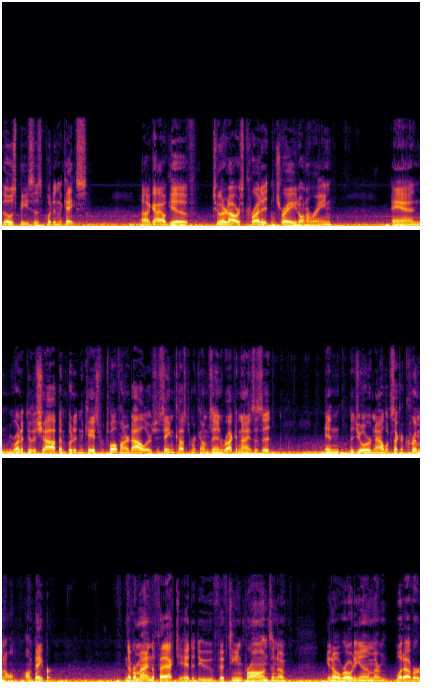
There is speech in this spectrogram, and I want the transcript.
those pieces put in the case. A guy will give $200 credit and trade on a ring and run it through the shop and put it in the case for $1,200, the same customer comes in, recognizes it, and the jeweler now looks like a criminal on paper. Never mind the fact you had to do 15 prongs and a, you know, rhodium or whatever,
